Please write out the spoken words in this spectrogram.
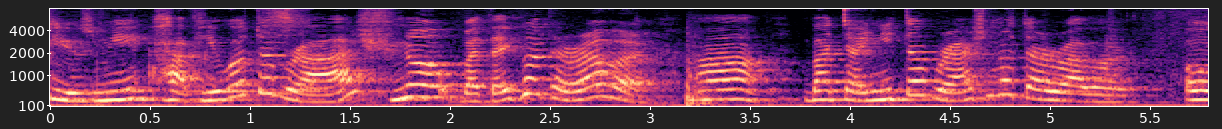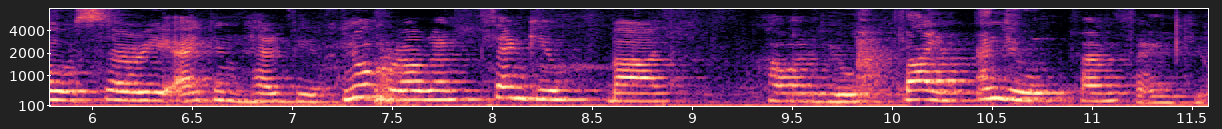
Excuse me, have you got a brush? No, but I got a rubber. Ah, but I need a brush, not a rubber. Oh, sorry, I can help you. No problem, thank you. Bye. How are you? Fine, and you? Fine, thank you.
